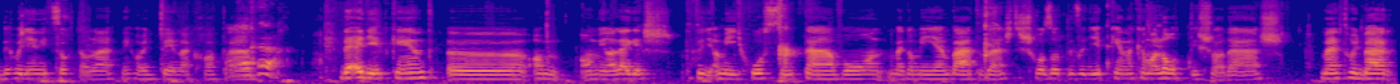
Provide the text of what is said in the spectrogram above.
de hogy én így szoktam látni, hogy tényleg hat rá. De egyébként, ö, am, ami a leges, tehát hogy ami így hosszú távon, meg ami ilyen változást is hozott, ez egyébként nekem a lottis adás. Mert hogy bár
